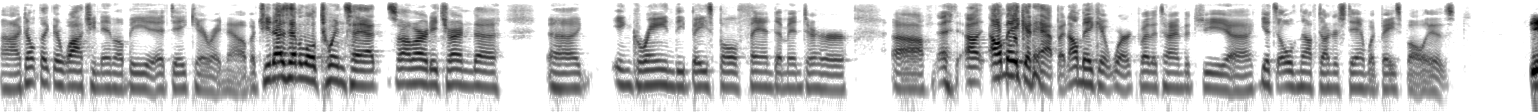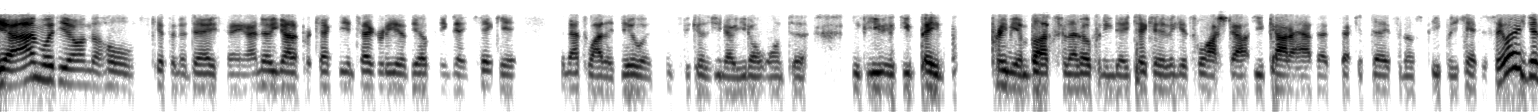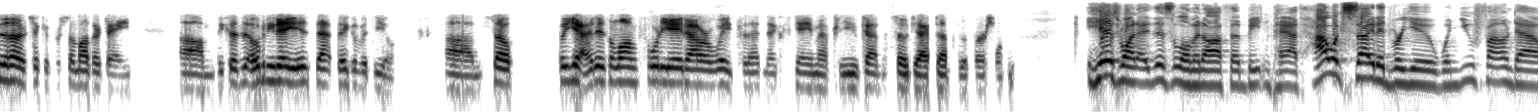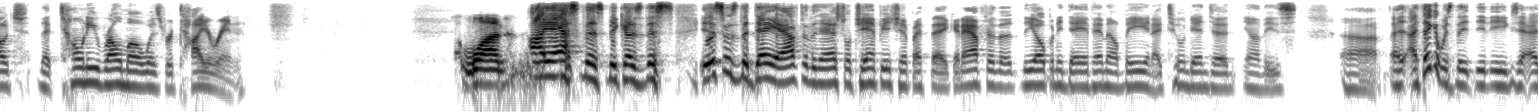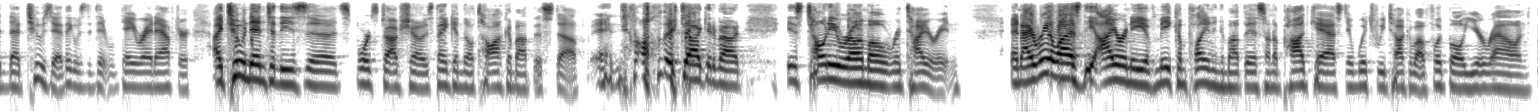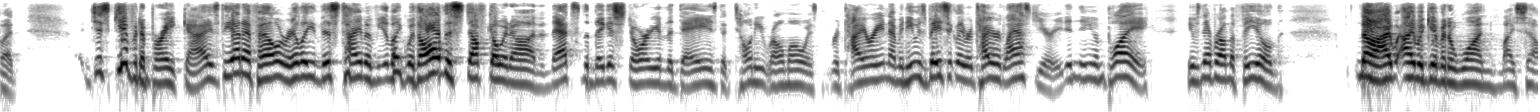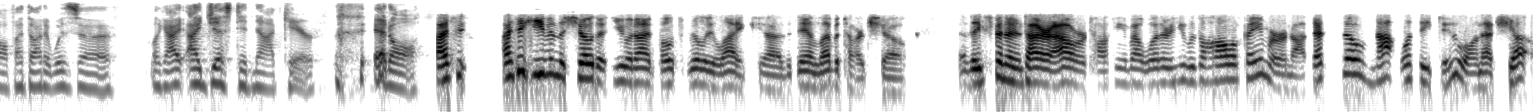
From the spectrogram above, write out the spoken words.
uh, I don't think they're watching MLB at daycare right now. But she does have a little Twins hat, so I'm already trying to uh, ingrain the baseball fandom into her. Uh, I'll, I'll, make it happen. I'll make it work by the time that she uh, gets old enough to understand what baseball is. Yeah, I'm with you on the whole skipping a day thing. I know you got to protect the integrity of the opening day ticket and that's why they do it. It's because you know you don't want to if you if you paid premium bucks for that opening day ticket and it gets washed out, you got to have that second day for those people. You can't just say, well, you get another ticket for some other game, um, because the opening day is that big of a deal. Um, so, but yeah, it is a long 48 hour wait for that next game after you've gotten so jacked up for the first one. Here's one. This is a little bit off the beaten path. How excited were you when you found out that Tony Romo was retiring? One. I asked this because this this was the day after the national championship, I think, and after the, the opening day of MLB, and I tuned into you know these. Uh, I, I think it was the the, the exact that Tuesday. I think it was the day right after. I tuned into these uh, sports talk shows, thinking they'll talk about this stuff, and all they're talking about is Tony Romo retiring. And I realized the irony of me complaining about this on a podcast in which we talk about football year round, but just give it a break, guys. The NFL really this time of year, like with all this stuff going on, that's the biggest story of the day is that Tony Romo is retiring. I mean, he was basically retired last year. He didn't even play. He was never on the field. No, I, I would give it a one myself. I thought it was uh, like I, I just did not care at all. I think I think even the show that you and I both really like, uh, the Dan Le Batard show, they spent an entire hour talking about whether he was a Hall of Famer or not. That's so not what they do on that show.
